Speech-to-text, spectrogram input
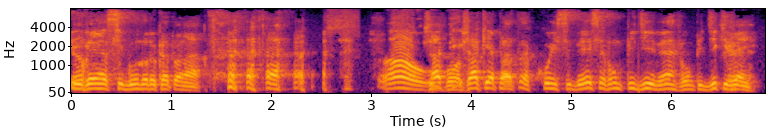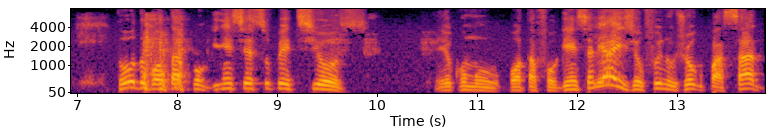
E ganha a segunda no campeonato. Oh, já, que, já, que, é para coincidência, vamos pedir, né? Vamos pedir que vem. Todo botafoguense é supersticioso eu como botafoguense. Aliás, eu fui no jogo passado,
